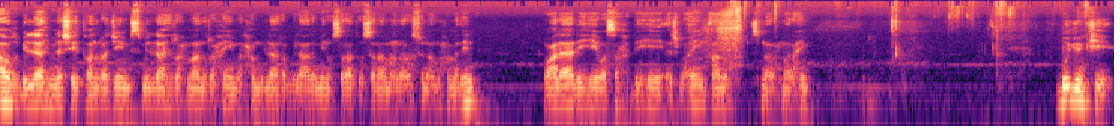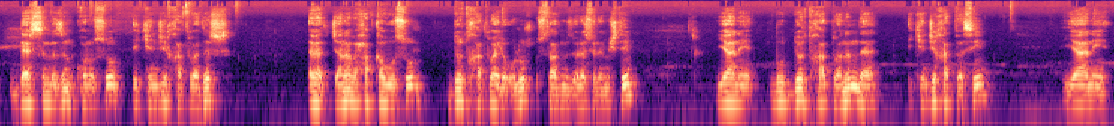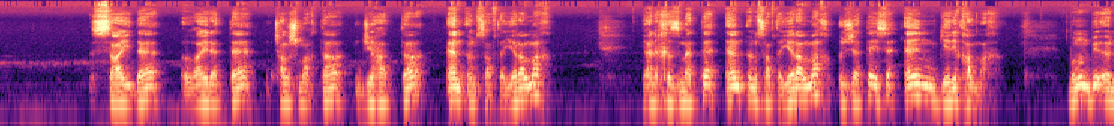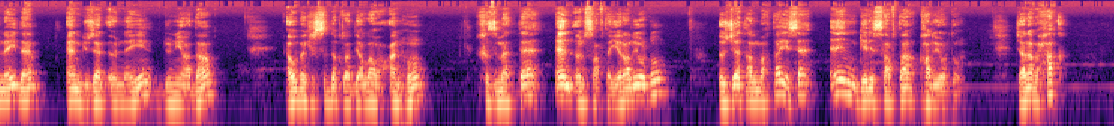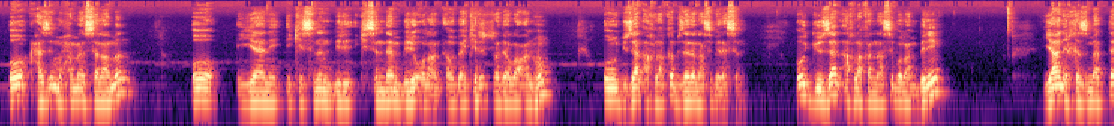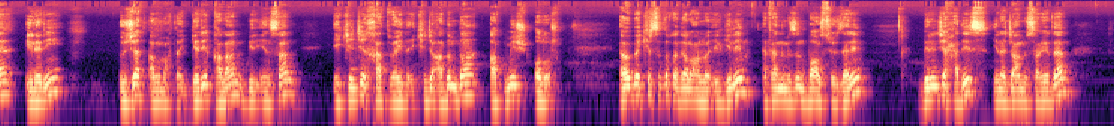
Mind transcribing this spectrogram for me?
Euzu billahi mineşşeytanirracim. Bismillahirrahmanirrahim. Elhamdülillahi rabbil alamin ve salatu vesselamu ala resulina Muhammedin ve ala alihi ve sahbihi ecmaîn. Amin. Bismillahirrahmanirrahim. Bugünkü dersimizin konusu ikinci hatvedir. Evet, Cenab-ı Hakk'a vusul dört hatvayla olur. Üstadımız öyle söylemişti. Yani bu dört hatvanın da ikinci hatvesi yani sayde, gayrette, çalışmakta, cihatta en ön safta yer almak. Yani hizmette en ön safta yer almak, ücrette ise en geri kalmak. Bunun bir örneği de en güzel örneği dünyada Ebu Bekir Sıddık radıyallahu anhu hizmette en ön safta yer alıyordu. Ücret almakta ise en geri safta kalıyordu. Cenab-ı Hak o Hz. Muhammed Selam'ın o yani ikisinin biri ikisinden biri olan Ebu Bekir radıyallahu anhum o güzel ahlakı bize de nasip eylesin. O güzel ahlaka nasip olan biri yani hizmette ileri ücret almakta geri kalan bir insan ikinci hatveyi de ikinci adım da atmış olur. Ebu Bekir Sıddık radıyallahu anh'la ilgili Efendimizin bazı sözleri birinci hadis yine Cami-i Sagir'den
